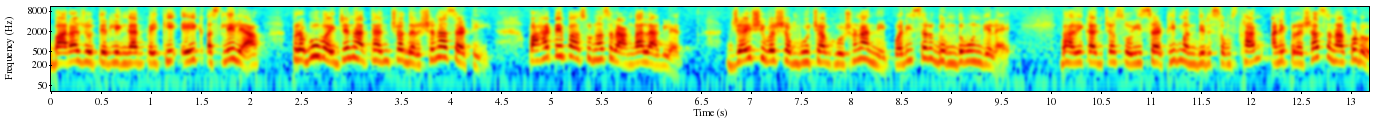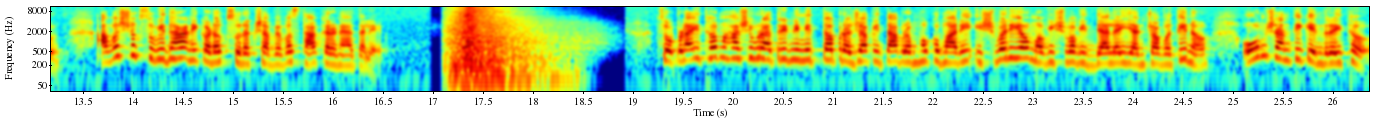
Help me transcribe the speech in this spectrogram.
बारा ज्योतिर्लिंगांपैकी एक असलेल्या प्रभू वैजनाथांच्या दर्शनासाठी पहाटेपासूनच रांगा लागल्यात. जय शिवशंभूच्या घोषणांनी परिसर दुमदुमून गेलाय. भाविकांच्या सोयीसाठी मंदिर संस्थान आणि प्रशासनाकडून आवश्यक सुविधा आणि कडक सुरक्षा व्यवस्था करण्यात आली चोपडा इथं महाशिवरात्री निमित्त प्रजापिता ब्रह्मकुमारी ईश्वरीय विश्वविद्यालय यांच्या वतीनं ओम शांती केंद्र इथं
